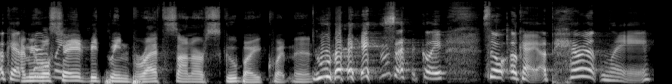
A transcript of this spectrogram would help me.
Okay, I mean, we'll say it between breaths on our scuba equipment. right exactly so okay apparently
